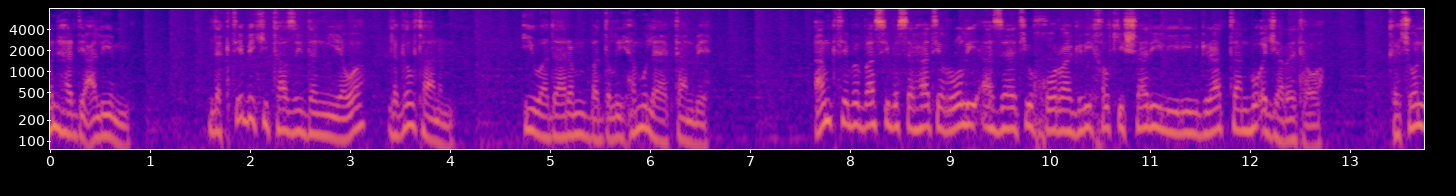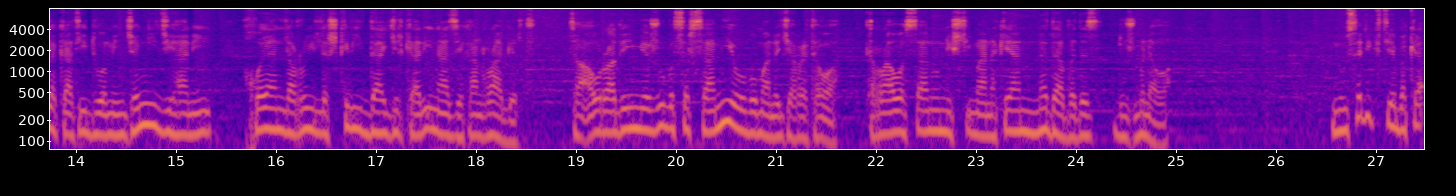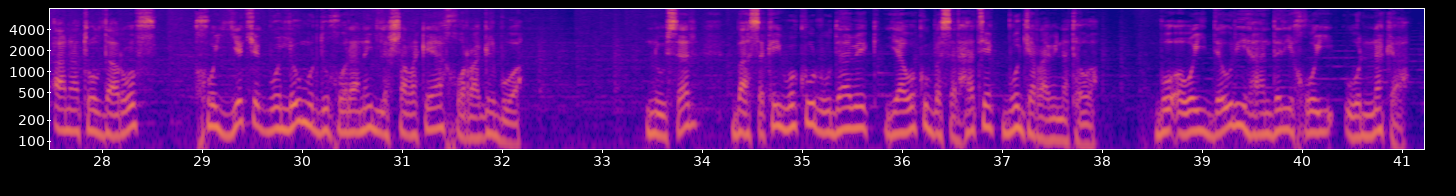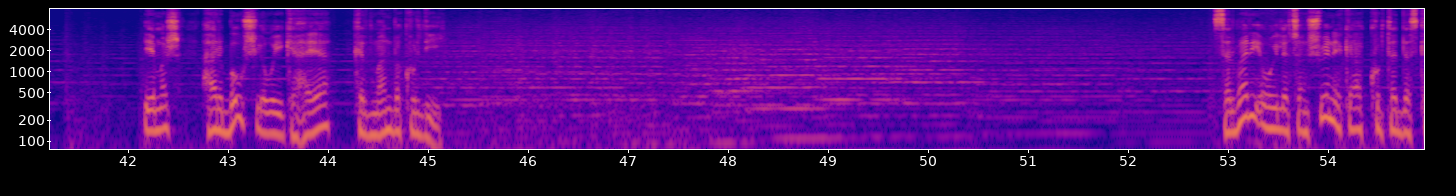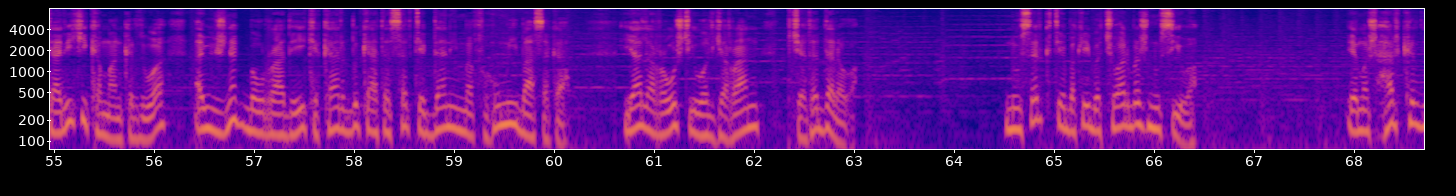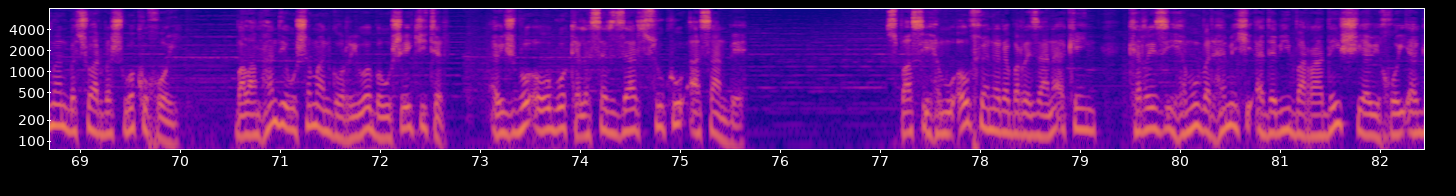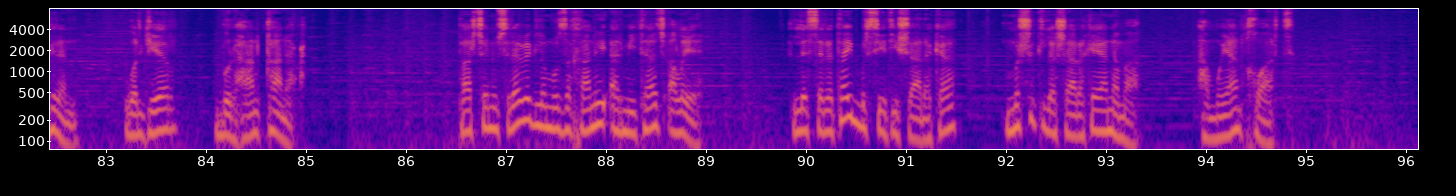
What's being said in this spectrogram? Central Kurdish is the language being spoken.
من هەردی عەلیم لە کتێبێکی تازەی دەنگییەوە لەگەڵتانم، هیوادارم بە دڵی هەموو لایەکتان بێ. ئەم کتێبە باسی بەسەرهاتی ڕۆڵی ئازایەتی و خۆڕاگری خەڵکی شاری لیلینگرادتان بۆ ئەگێڕێتەوە کە چۆن لە کاتی دووەمین جەنگی جیهانی خۆیان لە ڕووی لەشکری داگیرکاری نازیەکان ڕاگرت تا ئەو ڕادەی مێژوو بە سەرسامییەوە بۆمان ئەگێڕێتەوە کە ڕاوەستان و نیشتیمانەکەیان نەدا بەدەست دوژمنەوە. نووسەری کتێبەکە ئاناتۆڵ دارۆف خۆی یەکێک بووە لەو مردووخۆرانەی لە شەڕەکەیا خۆڕاگر بووە. نووسەر باسەکەی وەکوو ڕووداوێک یا وەکوو بەسەرهاتێک بۆ گێڕاوینەتەوە بۆ ئەوەی دەوری هاندەری خۆی ون نەکا. ئێمەش هەر بەو شێوەی کە هەیە کردمان بە کوردی. سەرباری ئەوەی لە چەند شوێنێکا کورتە دەستکارییەکی کەممان کردووە، ئەویش نەک بەو ڕادەیەی کە کار بکاتە سەر تێکدانی مەفهوومی باسەکە، یا لە ڕەوشتی وەرگێڕان بچێتە دەرەوە. نووسەر کتێبەکەی بە چوار بەش نووسیوە. ئێمەش هەر کردمان بە چوار بەش وەکو خۆی، بەڵام هەندێ وشەمان گۆڕیوە بە وشەیەکی تر، ئەویش بۆ ئەوە بووە کە لەسەر زار سووک و ئاسان بێ. سوپاسی هەموو ئەو خوێنەرە بەڕێزانە ئەکەین کە ڕێزی هەموو بەرهەمێکی ئەدەبی بە ڕادەی شیاوی خۆی ئەگرن، وەرگێڕ، بورهان قانع. پارچە نووسراوێک لە مۆزەخانەی ئەرمیتاج ئەڵێ، لە سەرەتای برسێتی شارەکە، مشک لە شارەکەیا نەما، هەموویان خوارد.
